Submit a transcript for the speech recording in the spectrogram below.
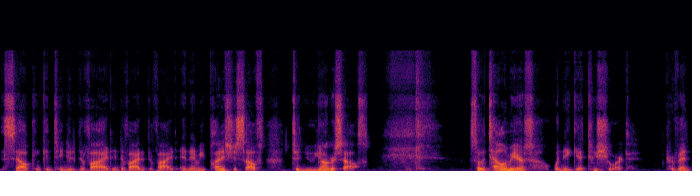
the cell can continue to divide and divide and divide, and then replenish itself to new younger cells. So the telomeres, when they get too short, prevent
